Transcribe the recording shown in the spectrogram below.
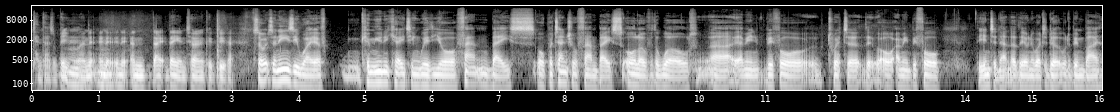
10,000 people, mm, and, mm. and, and, and they, they, in turn could do that. So it's an easy way of communicating with your fan base or potential fan base all over the world. Uh, I mean, before Twitter, the, or I mean, before the internet, that the only way to do it would have been by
